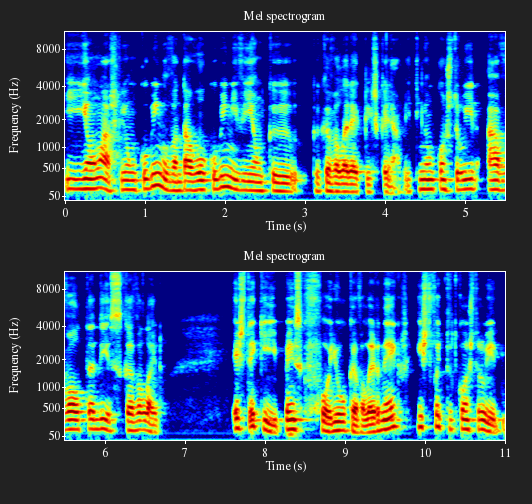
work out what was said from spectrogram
e iam lá, escolhiam um cubinho, levantavam o cubinho e viam que, que cavaleiro é que lhes calhava. E tinham que construir à volta desse cavaleiro. Este aqui, penso que foi o Cavaleiro Negro. Isto foi tudo construído.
